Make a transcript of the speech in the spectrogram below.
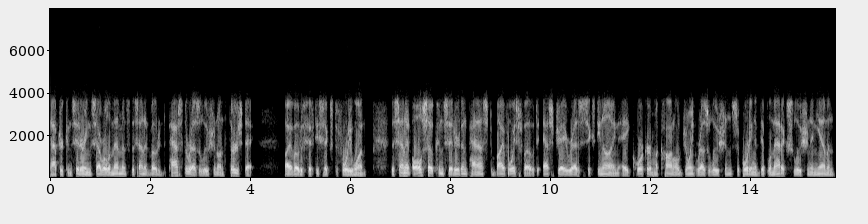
After considering several amendments, the Senate voted to pass the resolution on Thursday by a vote of 56 to 41. The Senate also considered and passed by voice vote SJ Res 69, a Corker McConnell joint resolution supporting a diplomatic solution in Yemen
